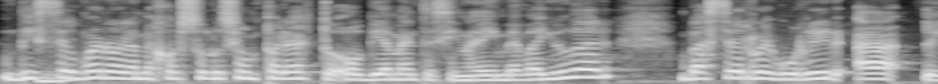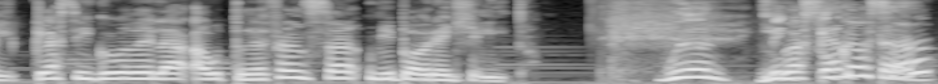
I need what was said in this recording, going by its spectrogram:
dice, bueno, la mejor solución para esto, obviamente si nadie me va a ayudar, va a ser recurrir a el clásico de la autodefensa, mi pobre angelito. Y me encanta, casa.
